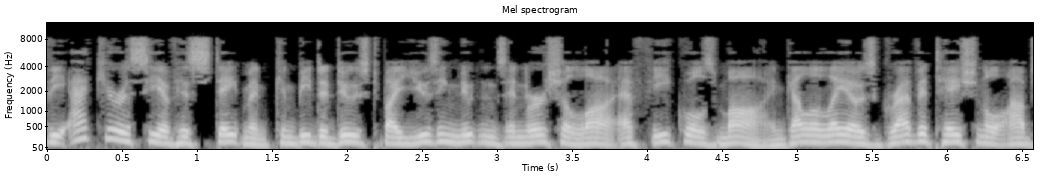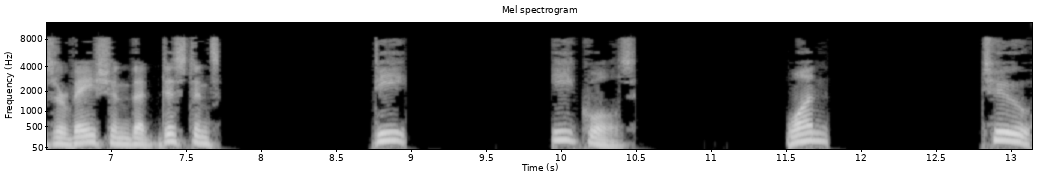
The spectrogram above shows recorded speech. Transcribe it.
The accuracy of his statement can be deduced by using Newton's inertia law F equals ma and Galileo's gravitational observation that distance d equals 1 2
